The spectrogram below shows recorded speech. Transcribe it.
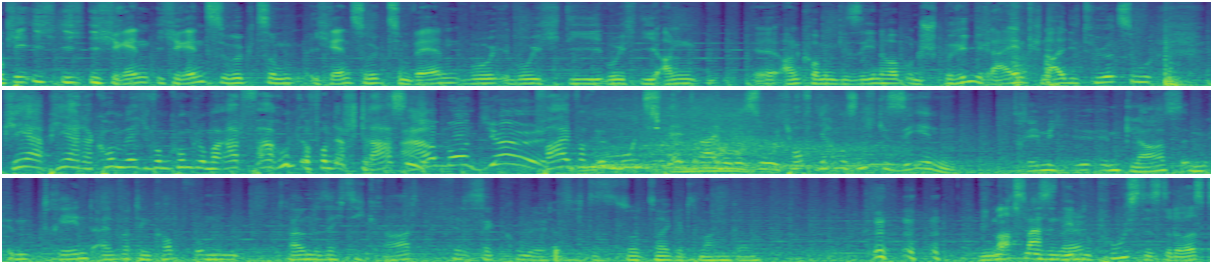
Okay, ich, ich, ich renn, ich renn zurück zum, ich renn zurück zum Van, wo, wo ich die, wo ich die an, äh, ankommen gesehen habe und spring rein, knall die Tür zu. Pierre, Pierre, da kommen welche vom Konglomerat, fahr runter von der Straße. Ah, mon Dieu! Fahr einfach irgendwo ins Feld rein oder so. Ich hoffe, die haben uns nicht gesehen. Dreh mich im Glas, im, im drehend einfach den Kopf um 360 Grad. Ich finde es sehr cool, dass ich das so Zeug jetzt machen kann. Wie machst du das, indem ne? du pustest oder was?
